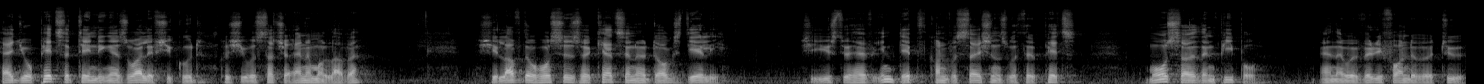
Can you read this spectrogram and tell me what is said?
had your pets attending as well if she could, because she was such an animal lover. She loved the horses, her cats, and her dogs dearly. She used to have in depth conversations with her pets, more so than people, and they were very fond of her too.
